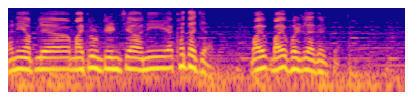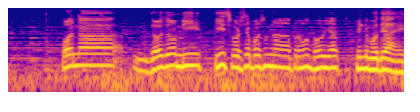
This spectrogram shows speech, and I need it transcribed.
आणि आपल्या मायक्रोन्युट्रियनच्या आणि या खताच्या बायो बायो फर्टिलायझरच्या पण जवळजवळ मी तीस वर्षापासून प्रमोद भाऊ या फील्डमध्ये आहे.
